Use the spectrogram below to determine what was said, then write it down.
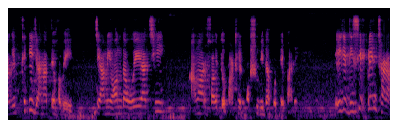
আগের থেকেই জানাতে হবে যে আমি অন দা ওয়ে আছি, আমার হয়তো পাঠের অসুবিধা হতে পারে। এই যে ডিসিপ্লিন ছাড়া,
